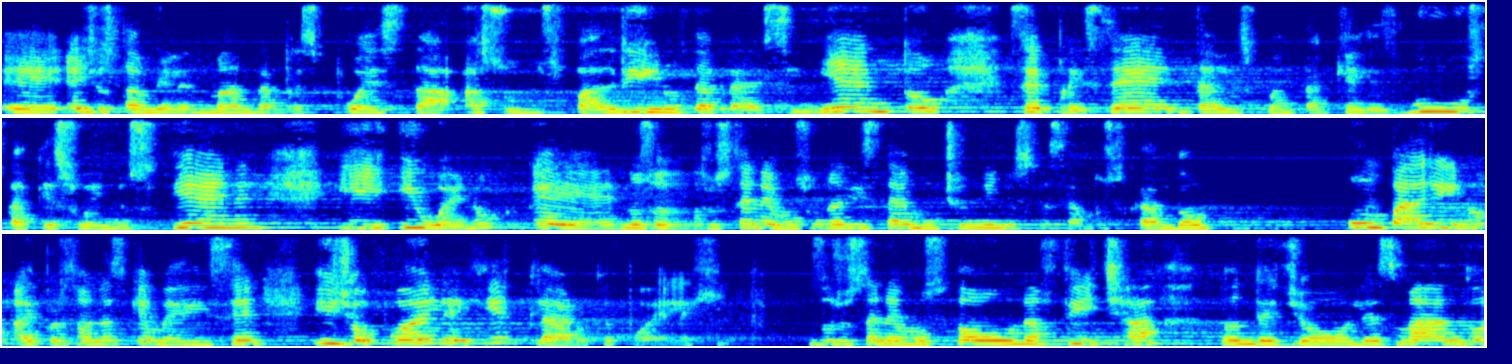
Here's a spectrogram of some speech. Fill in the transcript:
eh, ellos también les mandan respuesta a sus padrinos de agradecimiento, se presentan, les cuentan qué les gusta, qué sueños tienen y, bueno, eh, nosotros tenemos una lista de muchos niños que están buscando un padrino. Hay personas que me dicen, ¿y yo puedo elegir? Claro que puedo elegir. Nosotros tenemos toda una ficha donde yo les mando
